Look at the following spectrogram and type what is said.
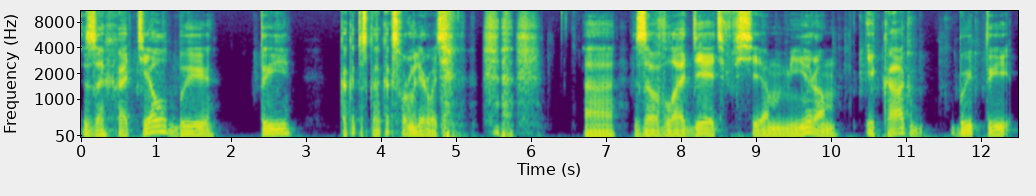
захотел бы ты... Как это сказать? Как сформулировать? Э, завладеть всем миром, и как бы ты...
